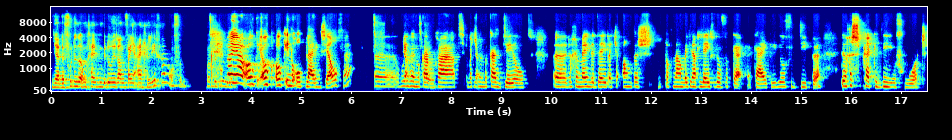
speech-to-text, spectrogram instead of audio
Ja, de voedende omgeving bedoel je dan van je eigen lichaam? Of wat bedoel je? Nou ja, ook, ook, ook in de opleiding zelf. Hè? hoe je met elkaar praat, wat je met elkaar deelt. Uh, de gemeente deel dat je anders toch nou een beetje naar het leven wil kijken, je wil verdiepen, de gesprekken die je voert.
